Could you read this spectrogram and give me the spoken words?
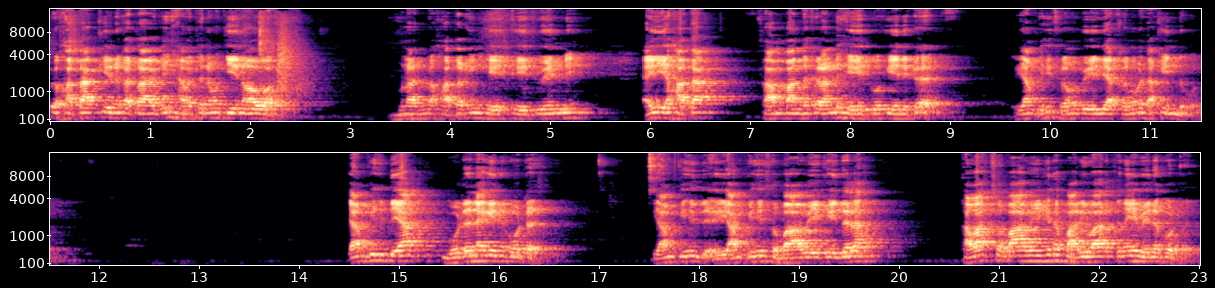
ඔය හතක් කියන කතාවකින් හැමතැනම කියනවා මොනවාද හතකින් හේතු වෙන්නේ? ඇයි හතක් සම්බන්ධ කරන්න හේතුව කියන එක යම් කිසි ක්‍රමවේදයක් කරනවා දකින්න ඕනේ. යම් කිසි දෙයක් ගොඩ නැගෙනකොට යම් කිසි යම් කිසි ස්වභාවයක ඉඳලා තවත් ස්වභාවයකට පරිවර්තනය වෙනකොට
